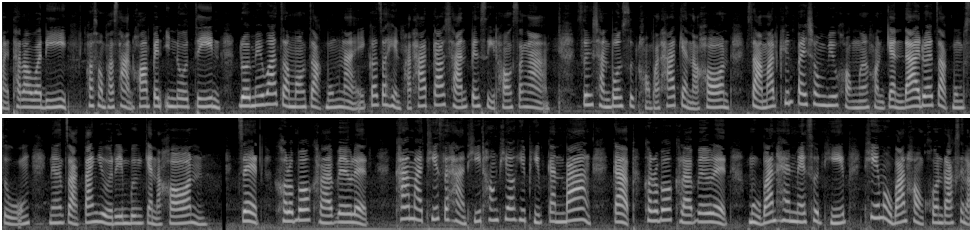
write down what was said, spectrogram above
มัยธราวดี ผสมผสานความเป็นอินโดจีน โดยไม่ว่าจะมองจากมุมไหนก็จะเห็นพระธาตุเก้าชั้นเป็นสีทองสง่า ซึ่งชั้นบนสุดของพระธาตุแก่นนคร สามารถขึ้นไปชมวิวของเมืองขอนแก่นได้ด้วยจากมุมสูง เนื่องจากตั้งอยู่ริมบึงแก่นนคร 7. c o l o b o Club Village ข้ามาที่สถานที่ท่องเที่ยวฮิปฮิปกันบ้าง กับ c o r a b l e Club Village หมู่บ้าน handmade สุด hip ที่หมู่บ้านของคนรักศิล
